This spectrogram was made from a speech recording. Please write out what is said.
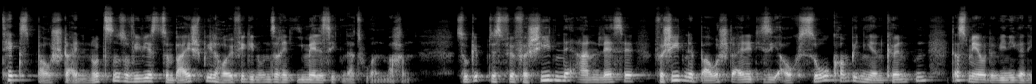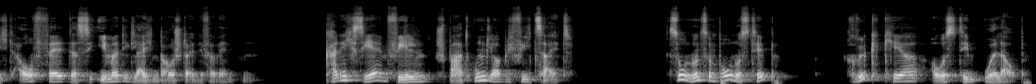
Textbausteine nutzen, so wie wir es zum Beispiel häufig in unseren E-Mail-Signaturen machen. So gibt es für verschiedene Anlässe verschiedene Bausteine, die Sie auch so kombinieren könnten, dass mehr oder weniger nicht auffällt, dass Sie immer die gleichen Bausteine verwenden. Kann ich sehr empfehlen, spart unglaublich viel Zeit. So, nun zum Bonustipp. Rückkehr aus dem Urlaub.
